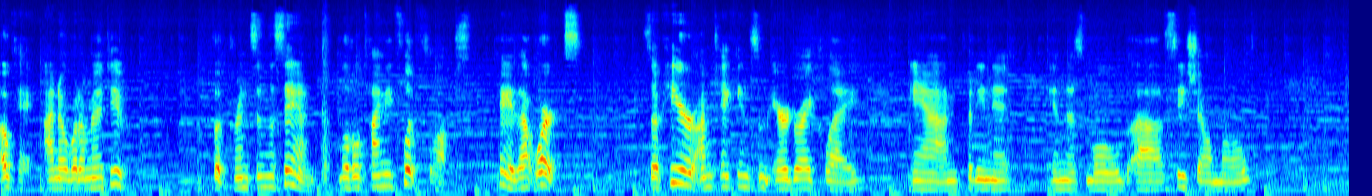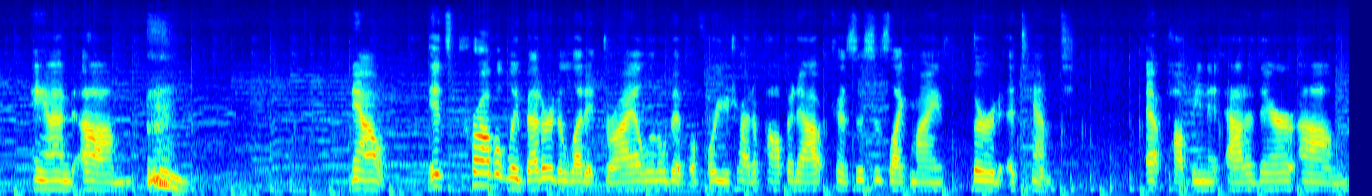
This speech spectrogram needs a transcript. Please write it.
okay, I know what I'm going to do. Footprints in the sand, little tiny flip-flops. Hey, that works. So here I'm taking some air dry clay and putting it in this mold, uh, seashell mold. And um, Now, it's probably better to let it dry a little bit before you try to pop it out because this is like my third attempt at popping it out of there. Um,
